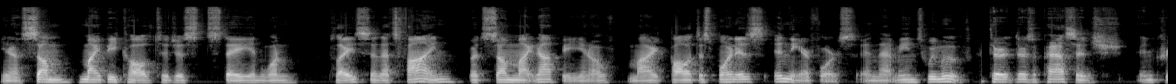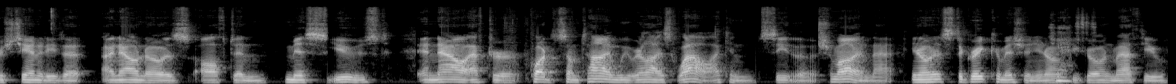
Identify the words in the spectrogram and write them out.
you know some might be called to just stay in one place and that's fine but some might not be. You know my call at this point is in the air force and that means we move. There, there's a passage in christianity that i now know is often misused and now after quite some time we realized wow i can see the shema in that you know it's the great commission you know if you go in matthew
